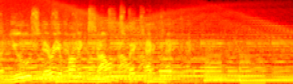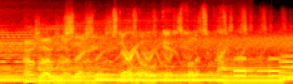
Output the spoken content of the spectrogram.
A new stereophonic sound spectacular. As I was saying, Stereo is full of surprises.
